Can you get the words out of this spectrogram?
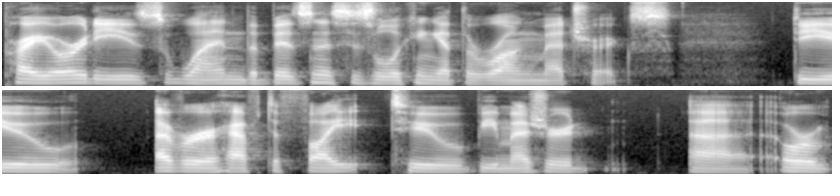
priorities when the business is looking at the wrong metrics? Do you ever have to fight to be measured uh, or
